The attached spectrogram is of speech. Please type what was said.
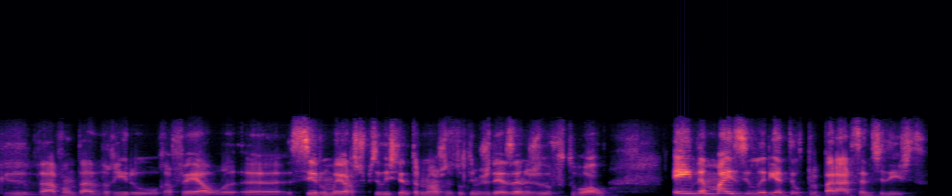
que dá vontade de rir o Rafael uh, ser o maior especialista entre nós nos últimos 10 anos do futebol, é ainda mais hilariante ele preparar-se antes disto.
